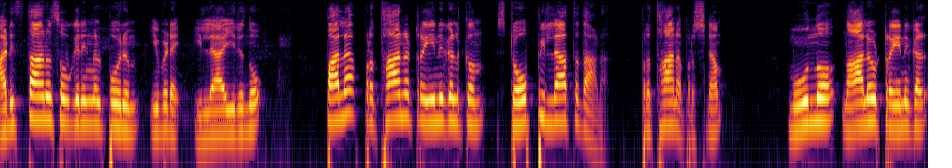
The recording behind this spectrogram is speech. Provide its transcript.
അടിസ്ഥാന സൗകര്യങ്ങൾ പോലും ഇവിടെ ഇല്ലായിരുന്നു. പല പ്രധാന ട്രെയിനുകൾക്കും സ്റ്റോപ്പില്ലാത്തതാണ് പ്രധാന പ്രശ്നം. മൂന്നോ നാലോ ട്രെയിനുകൾ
